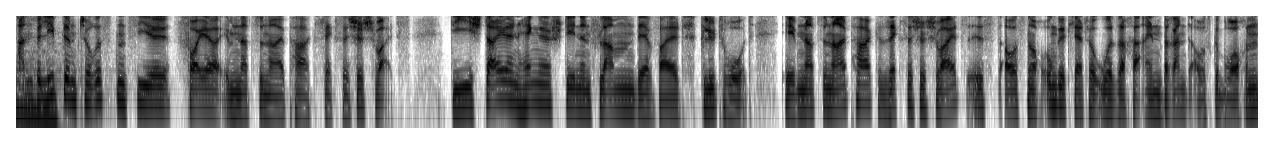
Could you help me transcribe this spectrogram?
An beliebtem Touristenziel Feuer im Nationalpark Sächsische Schweiz. Die steilen Hänge stehen in Flammen, der Wald glüht rot. Im Nationalpark Sächsische Schweiz ist aus noch ungeklärter Ursache ein Brand ausgebrochen.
